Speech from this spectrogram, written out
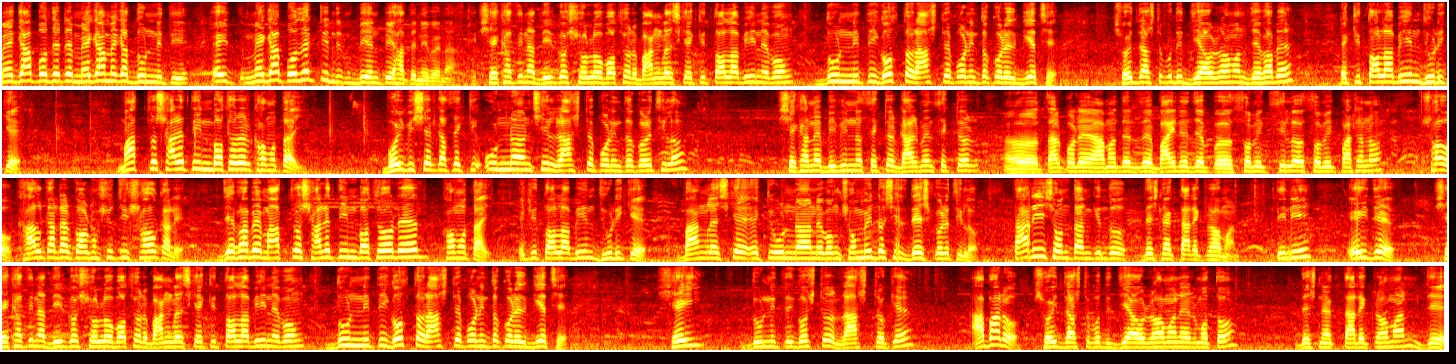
Mega প্রজেক্টে mega mega দুর্নীতি। এই মেগা প্রজেক্টই বিএনপি হাতে নেবে না। শেখ হাসিনা দীর্ঘ ষোলো বছর বাংলাদেশকে একটি তলাবিহীন এবং দুর্নীতিগ্রস্ত রাষ্ট্রে পরিণত করে গিয়েছে। শহীদ রাষ্ট্রপতি জিয়াউর রহমান যেভাবে একটি তলাবিহীন ঝুড়িকে মাত্র সাড়ে তিন বছরের ক্ষমতায় বহির্বিশ্বের কাছে একটি উন্নয়নশীল রাষ্ট্রে পরিণত করেছিল, সেখানে বিভিন্ন সেক্টর গার্মেন্ট সেক্টর তারপরে আমাদের যে বাইরে যে শ্রমিক ছিল, শ্রমিক পাঠানো সহ খাল কাটার কর্মসূচি সহকারে যেভাবে মাত্র সাড়ে তিন বছরের ক্ষমতায় একটি তলাবিহীন ঝুড়িকে বাংলাদেশকে একটি উন্নয়ন এবং সমৃদ্ধশীল দেশ করেছিল, তারই সন্তান কিন্তু দেশনায়ক তারেক রহমান। তিনি এই যে শেখ হাসিনা দীর্ঘ ষোলো বছর বাংলাদেশকে একটি তলাবিহীন এবং দুর্নীতিগ্রস্ত রাষ্ট্রে পরিণত করে গিয়েছে, সেই দুর্নীতিগ্রস্ত রাষ্ট্রকে আবারও শহীদ রাষ্ট্রপতি জিয়াউর রহমানের মতো দেশনায়ক তারেক রহমান যে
